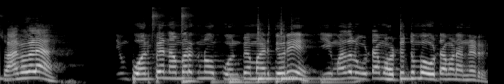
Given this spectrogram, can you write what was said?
ಸ್ವಾಮಿಗಳ ನಿಮ್ ಫೋನ್ ಪೇ ನಂಬರ್ ನಾವು ಫೋನ್ ಪೇ ಮಾಡ್ತೇವ್ರಿ. ಈಗ ಮೊದಲು ಊಟ ಹೊಟ್ಟೆ ತುಂಬಾ ಊಟ ಮಾಡ ನಡ್ರಿ.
